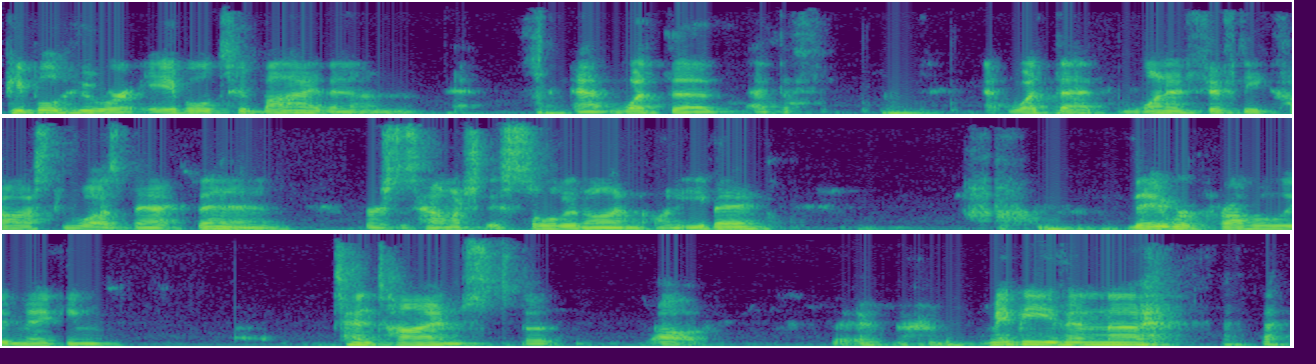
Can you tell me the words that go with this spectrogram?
people who were able to buy them at what the at the at what that one in fifty cost was back then versus how much they sold it on on eBay, they were probably making ten times the oh maybe even uh,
